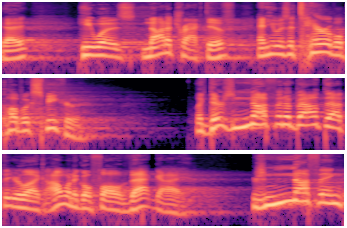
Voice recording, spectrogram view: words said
Okay? He was not attractive, and he was a terrible public speaker. Like, there's nothing about that that you're like, I want to go follow that guy. There's nothing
